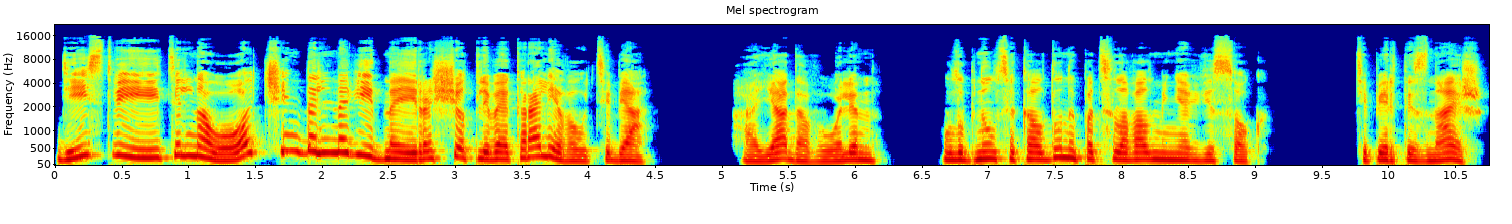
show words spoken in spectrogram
«Действительно, очень дальновидная и расчетливая королева у тебя». «А я доволен», — улыбнулся колдун и поцеловал меня в висок. «Теперь ты знаешь,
